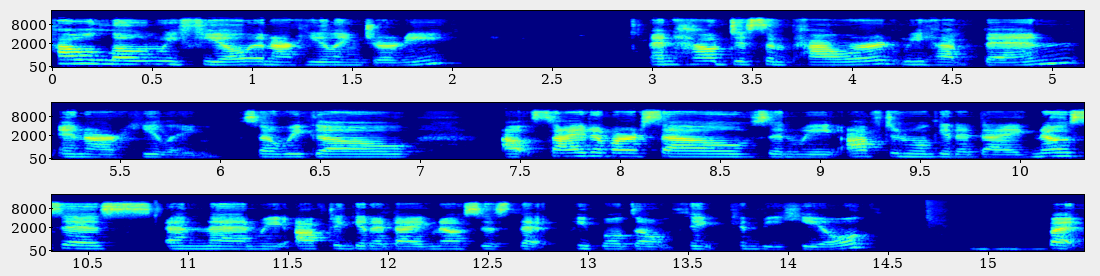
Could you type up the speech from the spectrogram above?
how alone we feel in our healing journey and how disempowered we have been in our healing. So we go outside of ourselves and we often will get a diagnosis and then we often get a diagnosis that people don't think can be healed. Mm-hmm. But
